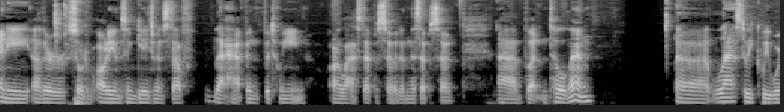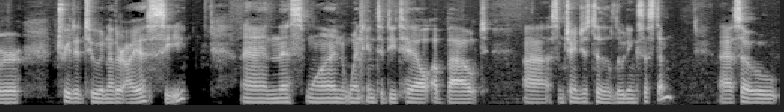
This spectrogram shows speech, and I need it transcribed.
any other sort of audience engagement stuff that happened between our last episode and this episode. Uh, but until then, uh, last week we were treated to another ISC, and this one went into detail about uh, some changes to the looting system. Uh, so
